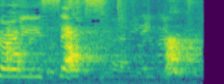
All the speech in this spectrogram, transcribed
36.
